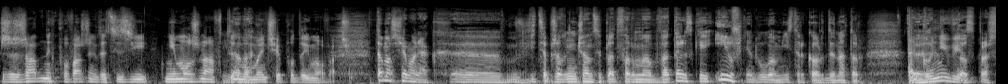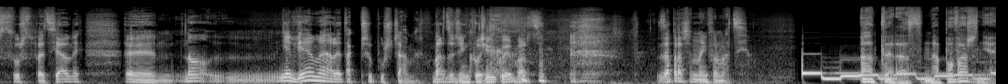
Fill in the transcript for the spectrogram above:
że żadnych poważnych decyzji nie można w tym momencie podejmować. Tomasz Siemoniak, e, wiceprzewodniczący Platformy Obywatelskiej i już niedługo minister koordynator Tego e, nie wiem. do spraw służb specjalnych. E, no, nie wiemy, ale tak przypuszczamy. Bardzo dziękuję. Dziękuję bardzo. Zapraszam na informacje. A teraz na poważnie.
